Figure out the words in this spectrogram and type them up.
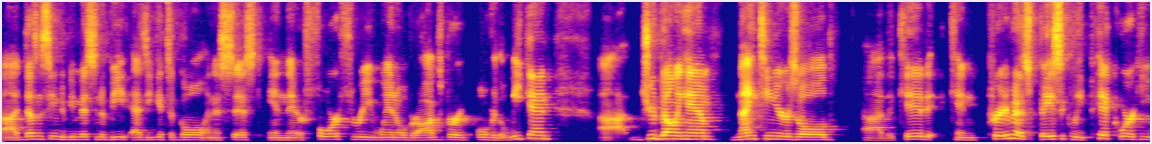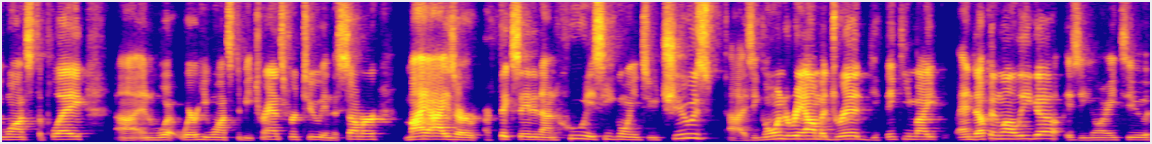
uh, doesn't seem to be missing a beat as he gets a goal and assist in their 4 3 win over Augsburg over the weekend. Uh, Jude Bellingham, 19 years old, uh, the kid can pretty much basically pick where he wants to play uh, and wh- where he wants to be transferred to in the summer. My eyes are, are fixated on who is he going to choose. Uh, is he going to Real Madrid? Do you think he might end up in La Liga? Is he going to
